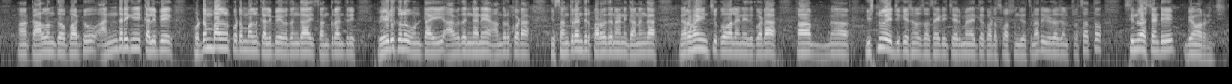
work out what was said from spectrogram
కాలంతో పాటు అందరికీ కలిపే కుటుంబాలను కుటుంబాలను కలిపే విధంగా ఈ సంక్రాంతి వేడుకలు ఉంటాయి. ఆ విధంగానే అందరూ కూడా ఈ సంక్రాంతి పర్వదినాన్ని ఘనంగా నిర్వహించుకోవాలనేది కూడా విష్ణు ఎడ్యుకేషనల్ సొసైటీ చైర్మన్ అయితే కూడా స్పష్టం చేస్తున్నారు. ఈ రోజున ప్రసాద్తో శ్రీనివాస్ టీవీ భీమవరం నుంచి.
